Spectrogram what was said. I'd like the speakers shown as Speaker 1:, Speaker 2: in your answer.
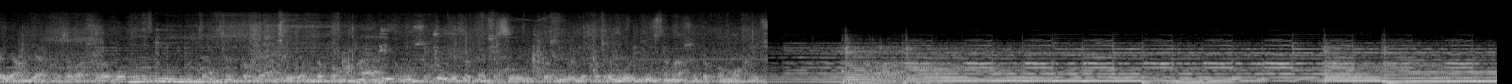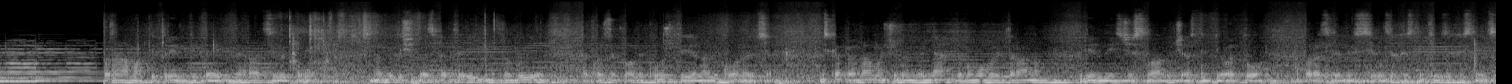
Speaker 1: вам дякую за вашу роботу. Там проблем людям допомагаємо, тому що такі часи коли люди потребують дійсно нашої допомоги.
Speaker 2: Підтримки та інтеграції ВПО на 2025 рік ми зробили, також заклали кошти і вона виконується. Міська програма щодо надання допомоги ветеранам війни з числа учасників АТО, операційних сил, захисників, захисниць.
